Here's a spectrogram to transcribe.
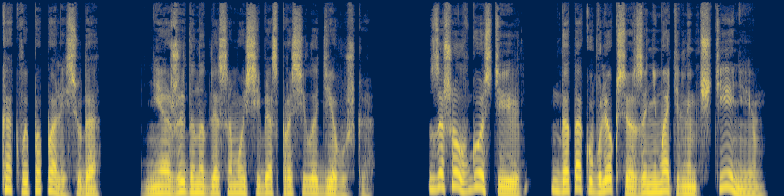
Как вы попали сюда? Неожиданно для самой себя спросила девушка. Зашел в гости, да так увлекся занимательным чтением,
